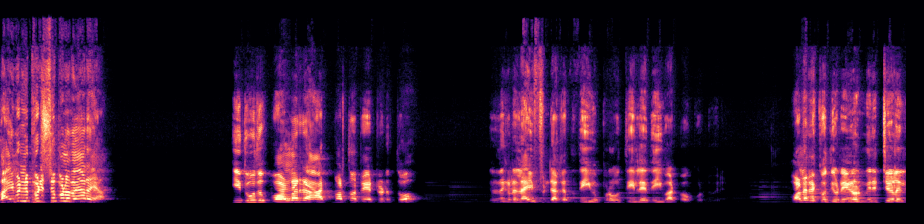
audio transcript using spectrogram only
ബൈബിളിൽ പ്രിൻസിപ്പിൾ വേറെയാ. ഈ ദൂത് വളരെ ആത്മാർത്ഥമായിട്ട് ഏറ്റെടുത്തോ നിങ്ങളുടെ ലൈഫിന്റെ അകത്ത് ദൈവപ്രവൃത്തിയിലെ ദൈവാത്മാവ് കൊണ്ടുവരും. വളരെ കൊതിയുടെ മിനിറ്റുകളിൽ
